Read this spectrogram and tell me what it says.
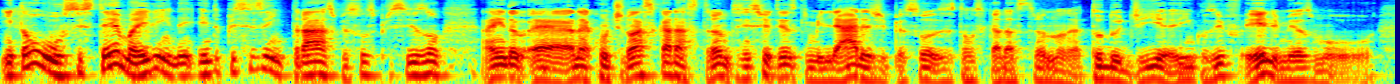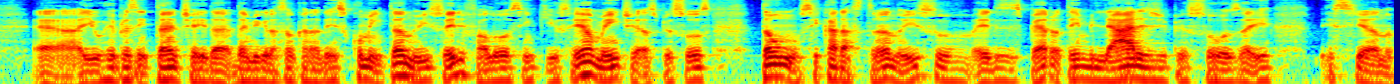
Então o sistema ele ainda precisa entrar, as pessoas precisam ainda é, né, continuar se cadastrando. Tenho certeza que milhares de pessoas estão se cadastrando né, todo dia, inclusive ele mesmo, é, aí o representante aí da, da imigração canadense comentando isso, ele falou assim que realmente as pessoas estão se cadastrando, isso eles esperam ter milhares de pessoas aí esse ano.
